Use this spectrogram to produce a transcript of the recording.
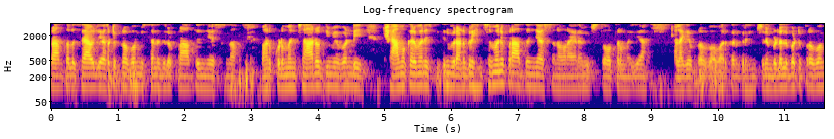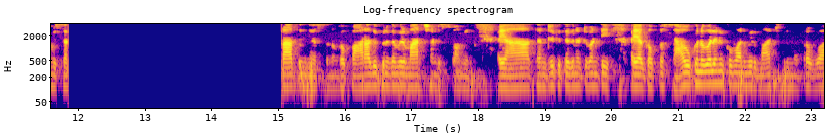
ప్రాంతాల్లో సేవ చేసి ప్రభా మీ సన్నిధిలో ప్రార్థన చేస్తున్నాం. వారికి కూడా మంచి ఆరోగ్యం ఇవ్వండి. క్షేమకరమైన స్థితిని మీరు అనుగ్రహించమని ప్రార్థన చేస్తున్నాం నాయన. మీకు స్తోత్రం అయ్యా. అలాగే ప్రభా వారికి అనుగ్రహించిన బిడ్డలు బట్టి ప్రభా మీ ప్రార్థన చేస్తున్నాం. గొప్ప ఆరాధకునిగా మీరు మార్చండి స్వామి. అయ్యా తండ్రికి తగినటువంటి అయ్యా గొప్ప సావుకుని వలని కుమారు మీరు మార్చుకుని మా ప్రభా.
